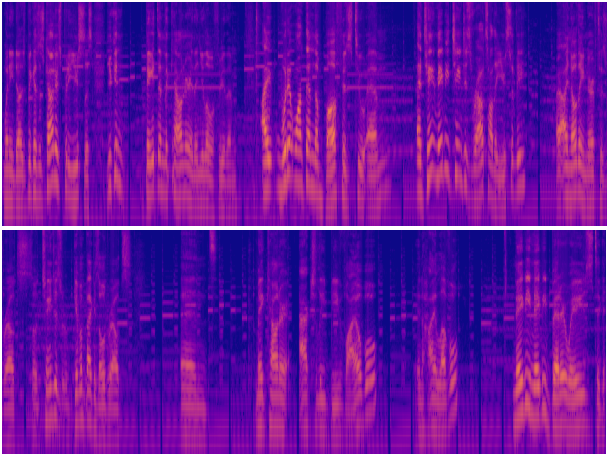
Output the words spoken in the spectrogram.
When he does, because his counter is pretty useless. You can bait them the counter and then you level 3 them. I wouldn't want them to buff his 2M. And change maybe change his routes how they used to be. I, I know they nerfed his routes. So change his give him back his old routes. And make counter actually be viable in high level. Maybe maybe better ways to get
